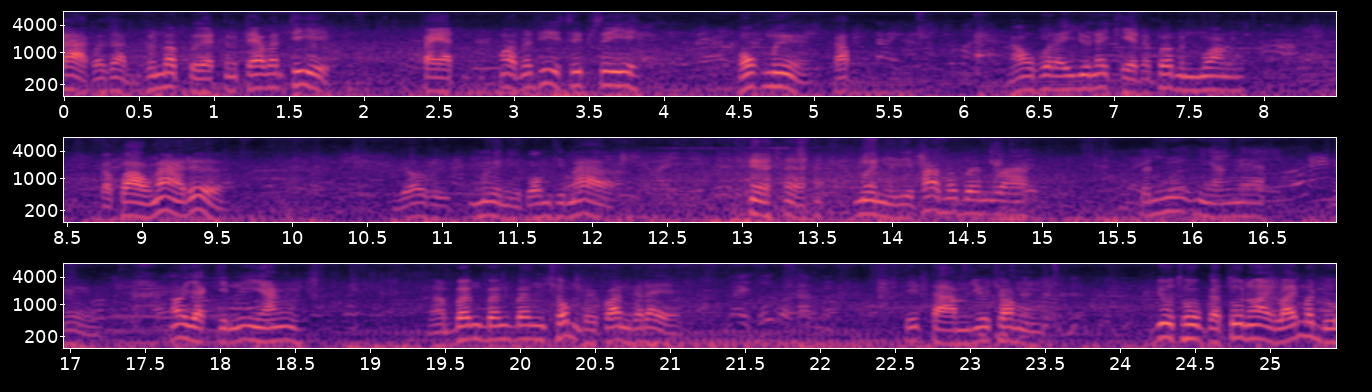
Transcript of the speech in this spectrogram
ภาคว่าสั่นเพิ่นมาเปิดตั้งแต่วันที่แปดฮอดวันที่สิบสี่หกมือครับเอาผู้ใดอยู่ในเขตอำเภอมันม่วงกับเฝ้ามาเด้อเดี๋ยวมือนี่ผมสิมามือนี่สิพามาเบิ่งว่าเป็นนี่อีหยังแน่เออเขาอยากกินอีหยังอ่าเบิ่งเบิ่งเบิ่งชมไปก่อนก็ได้ติดตามอยู่ช่อง YouTube กับตู้น้อยร้อยมาดู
